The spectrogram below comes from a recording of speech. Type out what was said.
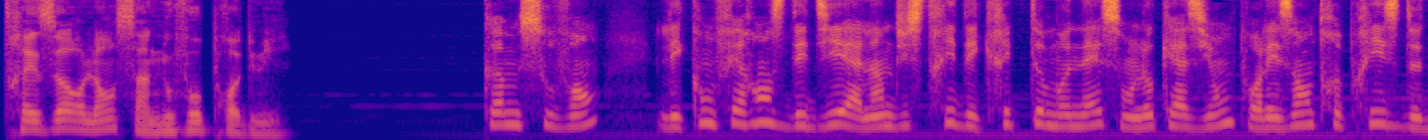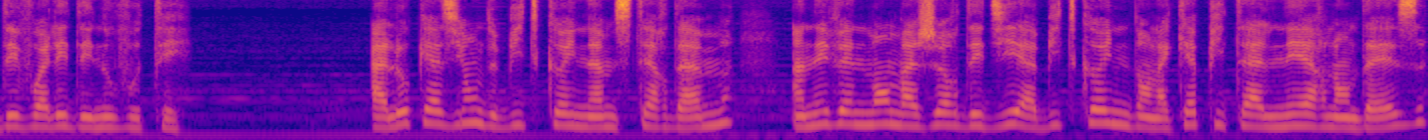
Trésor lance un nouveau produit. Comme souvent, les conférences dédiées à l'industrie des crypto-monnaies sont l'occasion pour les entreprises de dévoiler des nouveautés. À l'occasion de Bitcoin Amsterdam, un événement majeur dédié à Bitcoin dans la capitale néerlandaise,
